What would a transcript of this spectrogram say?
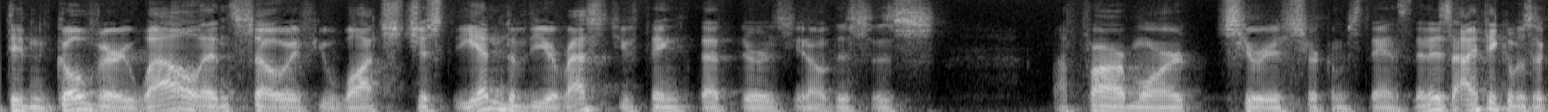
didn't go very well. And so if you watch just the end of the arrest, you think that there's, you know, this is a far more serious circumstance than it is. I think it was a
